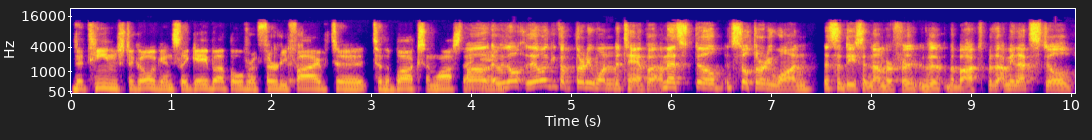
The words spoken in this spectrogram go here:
the teams to go against. They gave up over 35 to to the Bucks and lost that well, game. It was, they only gave up 31 to Tampa. I mean, that's still it's still 31. That's a decent number for the, the Bucks, but I mean that's still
